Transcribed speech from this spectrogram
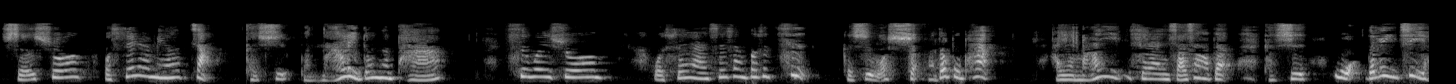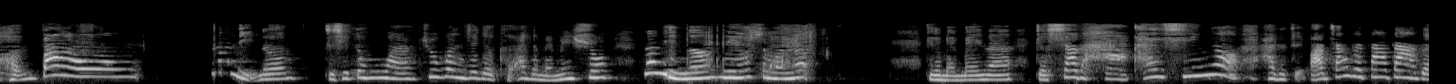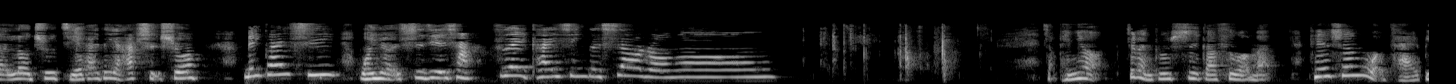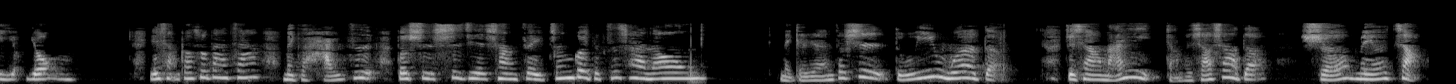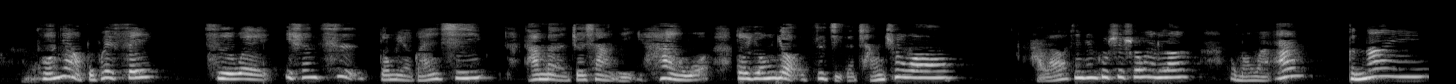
蛇说：“我虽然没有脚，可是我哪里都能爬。”刺猬说：“我虽然身上都是刺，可是我什么都不怕。”还有蚂蚁，虽然小小的，可是我的力气很大哦。那你呢？这些动物啊，就问这个可爱的妹妹说：“那你呢？你有什么呢？”这个妹妹呢，就笑得好开心哦，她的嘴巴张得大大的，露出洁白的牙齿，说：“没关系，我有世界上最开心的笑容哦。”小朋友，这本故事告诉我们：天生我材必有用。也想告诉大家，每个孩子都是世界上最珍贵的资产哦，每个人都是独一无二的。就像蚂蚁长得小小的，蛇没有脚，鸵鸟不会飞，刺猬一身刺都没有关系。它们就像你和我，都拥有自己的长处哦。好了，今天故事说完了，我们晚安，Good night。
